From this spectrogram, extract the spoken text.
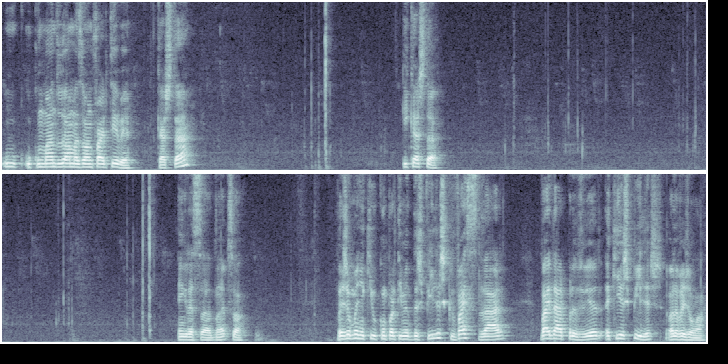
o, o comando da Amazon Fire TV. Cá está. E cá está. É engraçado, não é pessoal? Vejam bem aqui o compartimento das pilhas que vai-se dar, vai dar para ver aqui as pilhas. Olha, vejam lá.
